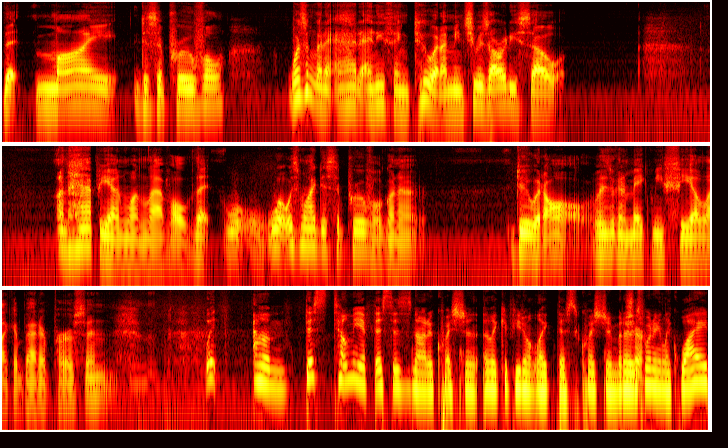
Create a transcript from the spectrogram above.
that my disapproval wasn't going to add anything to it. I mean, she was already so unhappy on one level that w- what was my disapproval going to do at all? Was it going to make me feel like a better person? But um, this tell me if this is not a question like if you don't like this question but i was wondering like why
